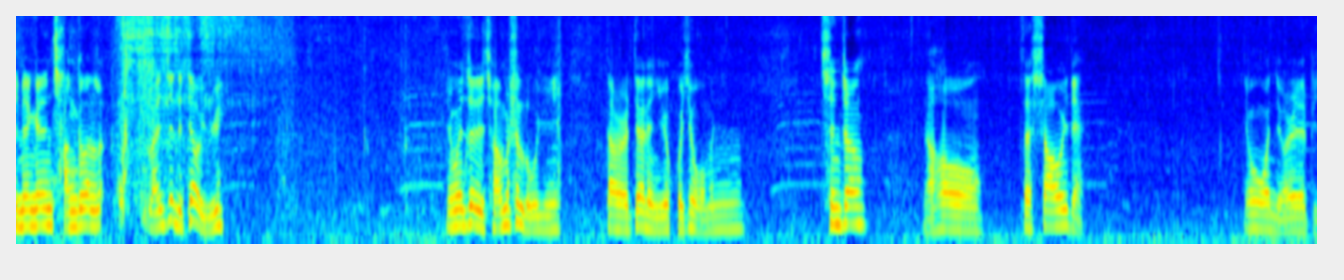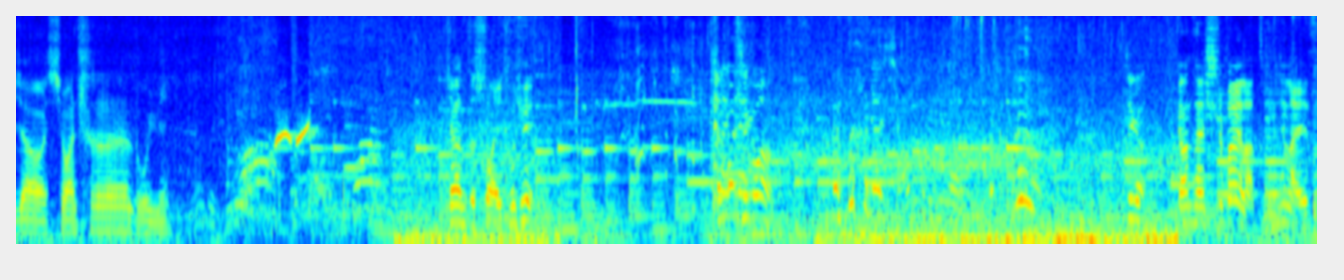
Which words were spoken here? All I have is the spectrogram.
今天跟强哥来来这里钓鱼，因为这里全部是鲈鱼，待会儿钓点鱼回去我们清蒸，然后再烧一点。因为我女儿也比较喜欢吃鲈鱼，这样子甩出去，什么情况？要 小这个刚才失败了，重新来一次。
